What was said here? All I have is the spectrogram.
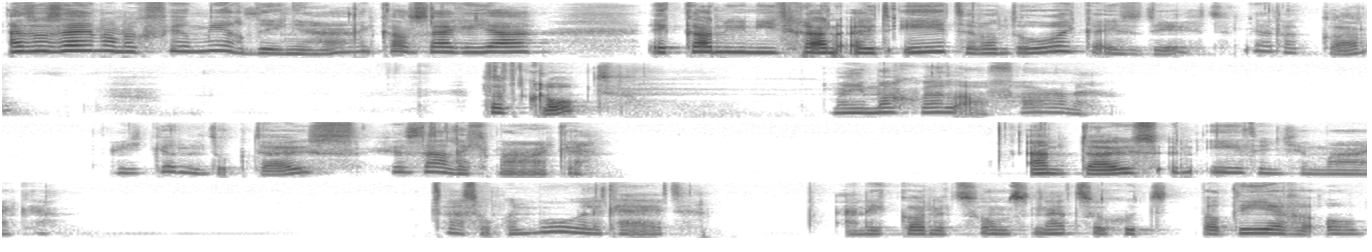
En zo zijn er nog veel meer dingen. Hè? Ik kan zeggen, ja, ik kan nu niet gaan uit eten, want de horeca is dicht. Ja, dat kan. Dat klopt. Maar je mag wel afhalen. En je kunt het ook thuis gezellig maken. En thuis een etentje maken. Dat is ook een mogelijkheid. En ik kan het soms net zo goed waarderen om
